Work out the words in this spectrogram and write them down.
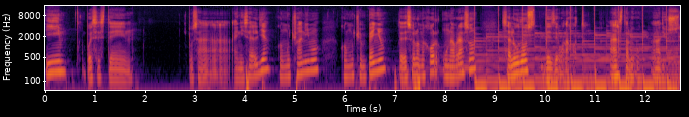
y pues este pues a, a iniciar el día con mucho ánimo, con mucho empeño. Te deseo lo mejor, un abrazo, saludos desde Guanajuato. Hasta luego, adiós.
